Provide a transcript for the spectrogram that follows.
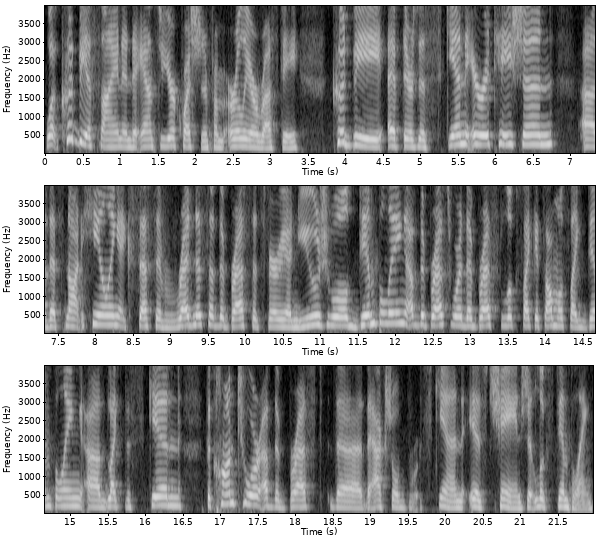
what could be a sign, and to answer your question from earlier, Rusty, could be if there's a skin irritation uh, that's not healing, excessive redness of the breast that's very unusual, dimpling of the breast where the breast looks like it's almost like dimpling, uh, like the skin the contour of the breast, the the actual skin is changed. It looks dimpling.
